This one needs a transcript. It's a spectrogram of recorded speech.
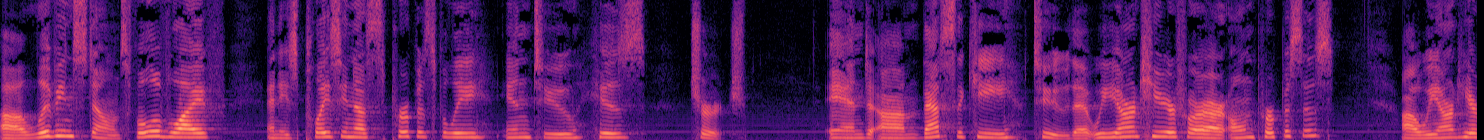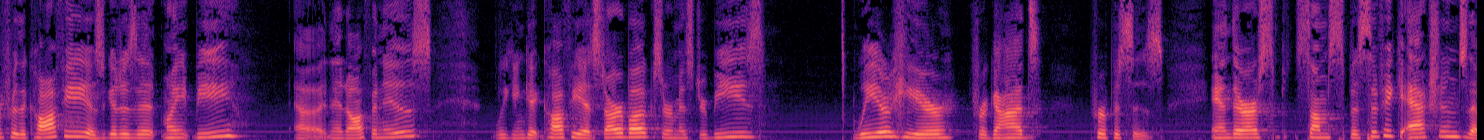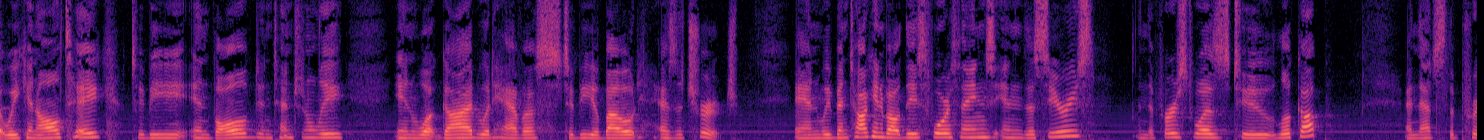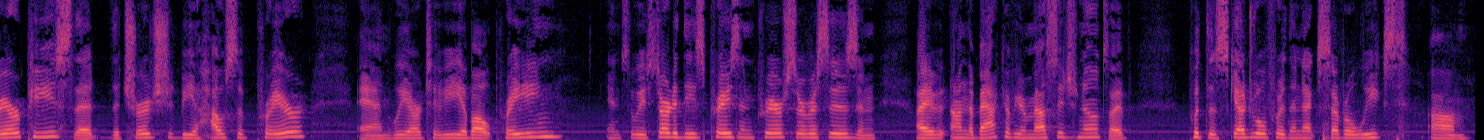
uh, living stones full of life, and he's placing us purposefully into his church. And um, that's the key, too, that we aren't here for our own purposes. Uh, we aren't here for the coffee, as good as it might be, uh, and it often is. We can get coffee at Starbucks or Mr. B's. We are here for God's purposes. And there are sp- some specific actions that we can all take to be involved intentionally in what God would have us to be about as a church. And we've been talking about these four things in the series. And the first was to look up, and that's the prayer piece that the church should be a house of prayer, and we are to be about praying. And so we've started these praise and prayer services, and I on the back of your message notes, I've put the schedule for the next several weeks. Um,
